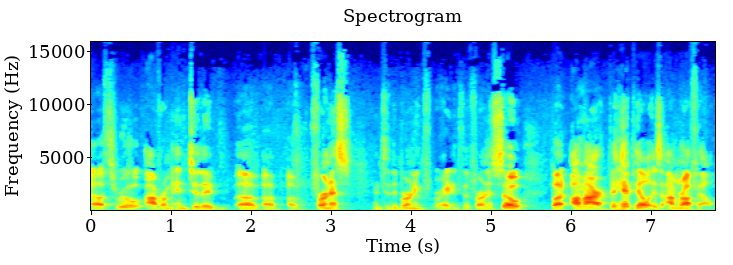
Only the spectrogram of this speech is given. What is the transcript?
uh, threw Avram into the uh, uh, uh, furnace, into the burning, right, into the furnace. So, but Amar v'hipil is Amraphel.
